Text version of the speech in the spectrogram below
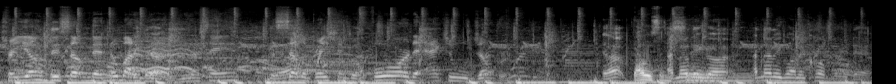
Trae Young did something that nobody does. You know what I'm saying? The celebration before the actual jumper. Yep. That was I know they're going. man. I know they're going to incorporate that.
